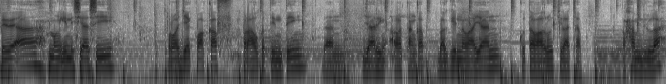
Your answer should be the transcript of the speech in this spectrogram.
BWA menginisiasi proyek wakaf perahu ketinting dan jaring alat tangkap bagi nelayan Kutawaru Cilacap. Alhamdulillah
